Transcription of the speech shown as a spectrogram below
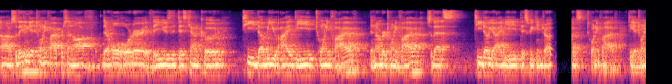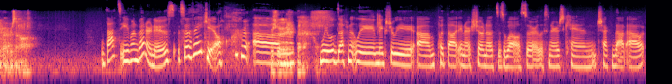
Um, so they can get 25% off their whole order if they use the discount code TWID25, the number 25. So that's TWID This Week in Drugs 25 to get 25% off that's even better news. So thank you. um, we will definitely make sure we um, put that in our show notes as well, so our listeners can check that out.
